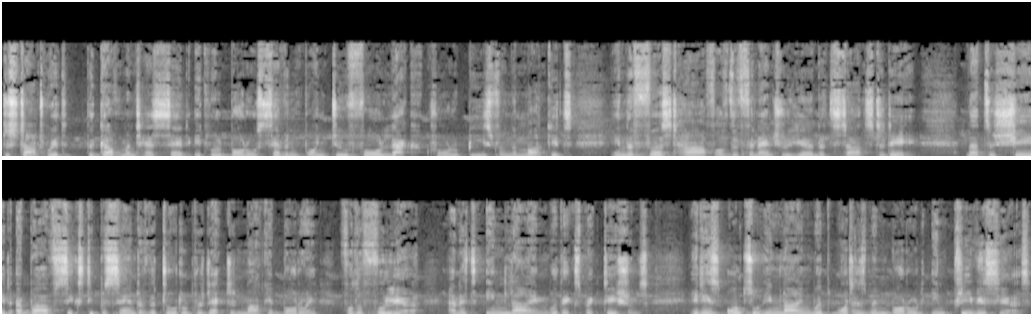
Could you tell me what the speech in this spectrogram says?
To start with, the government has said it will borrow 7.24 lakh crore rupees from the markets in the first half of the financial year that starts today. That's a shade above 60% of the total projected market borrowing for the full year, and it's in line with expectations. It is also in line with what has been borrowed in previous years.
